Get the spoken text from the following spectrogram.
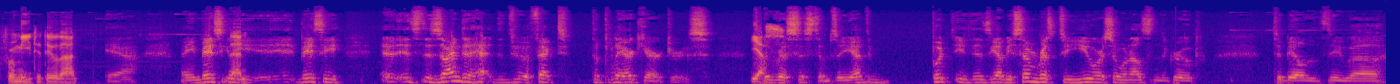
for me to do that. Yeah, I mean basically, it, basically, it's designed to ha- to affect the player characters. Yes. the risk system. So you have to put there's got to be some risk to you or someone else in the group to be able to uh,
